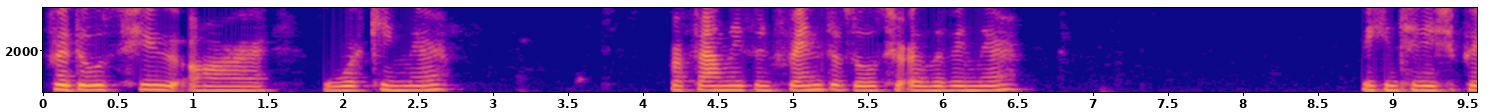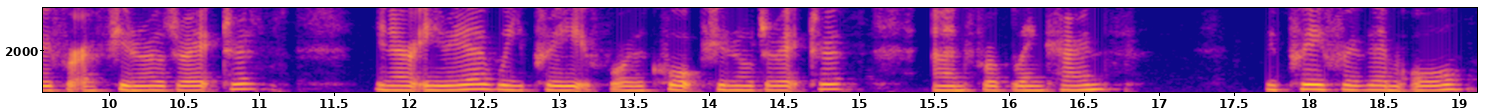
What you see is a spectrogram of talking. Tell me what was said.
for those who are working there, for families and friends of those who are living there. We continue to pray for our funeral directors in our area. We pray for the co-op funeral directors and for Blencairns. We pray for them all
